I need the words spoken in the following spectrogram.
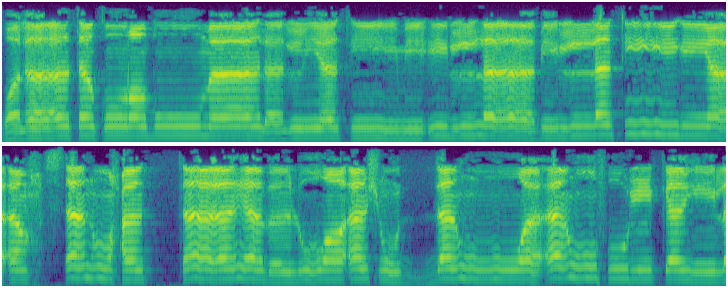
ولا تقربوا مال اليتيم إلا بالتي هي أحسن حتى يبلغ أشده وأوفوا الكيل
